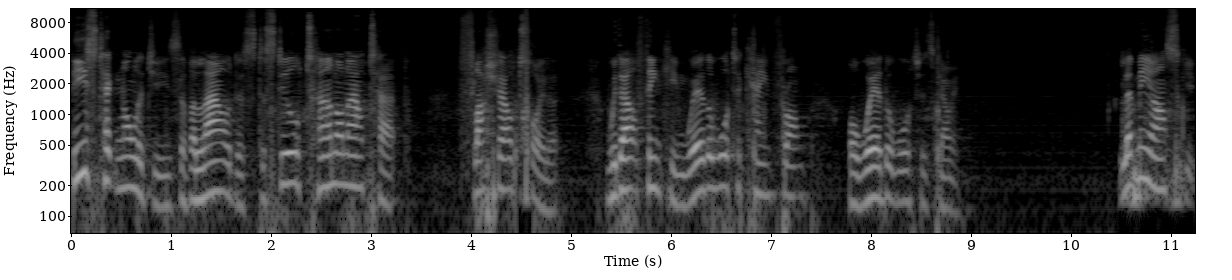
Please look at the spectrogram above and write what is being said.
These technologies have allowed us to still turn on our tap, flush our toilet, without thinking where the water came from or where the water is going. Let me ask you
